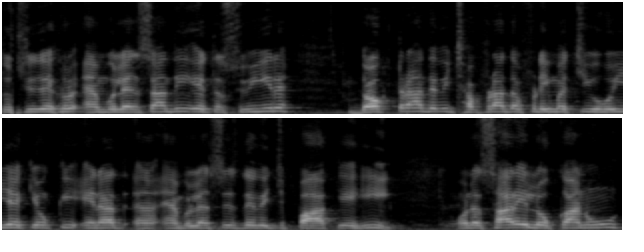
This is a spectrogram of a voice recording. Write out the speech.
ਤੁਸੀਂ ਦੇਖ ਰਹੇ ਹੋ ਐਂਬੂਲੈਂਸਾਂ ਦੀ। ਇਹ ਤਸਵੀਰ ਡਾਕਟਰਾਂ ਦੇ ਵਿੱਚ ਹਫੜਾ ਦਫੜੀ ਮੱਚੀ ਹੋਈ ਹੈ ਕਿਉਂਕਿ ਇਹਨਾਂ ਐਂਬੂਲੈਂਸਿਸ ਦੇ ਵਿੱਚ ਪਾ ਕੇ ਹੀ ਉਹਨਾਂ ਸਾਰੇ ਲੋਕਾਂ ਨੂੰ,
